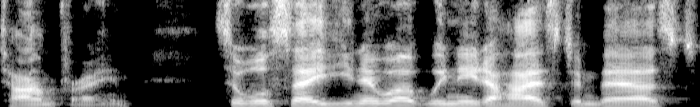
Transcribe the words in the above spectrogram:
time frame. So we'll say, you know what, we need a highest and best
